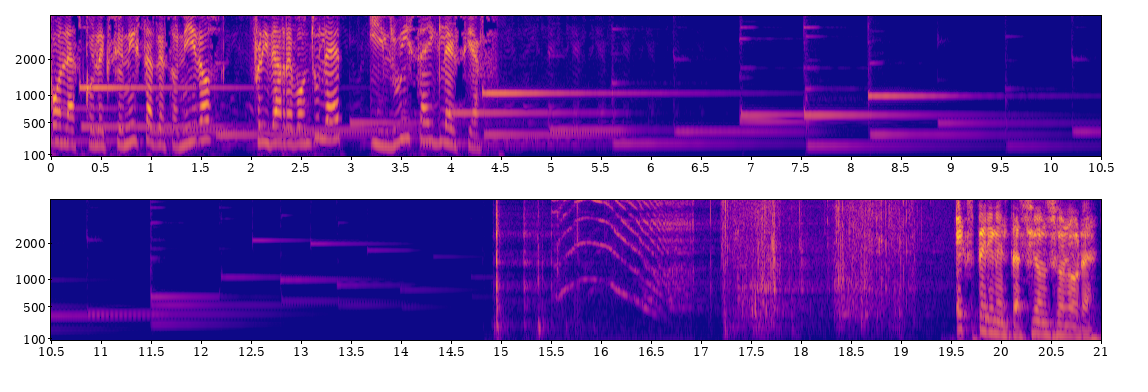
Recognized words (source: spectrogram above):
Con las coleccionistas de sonidos Frida Rebontulet y Luisa Iglesias. Experimentación sonora.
